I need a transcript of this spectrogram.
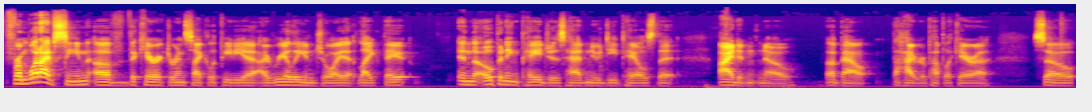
from what I've seen of the character encyclopedia, I really enjoy it. Like they, in the opening pages, had new details that I didn't know about the High Republic era. So,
